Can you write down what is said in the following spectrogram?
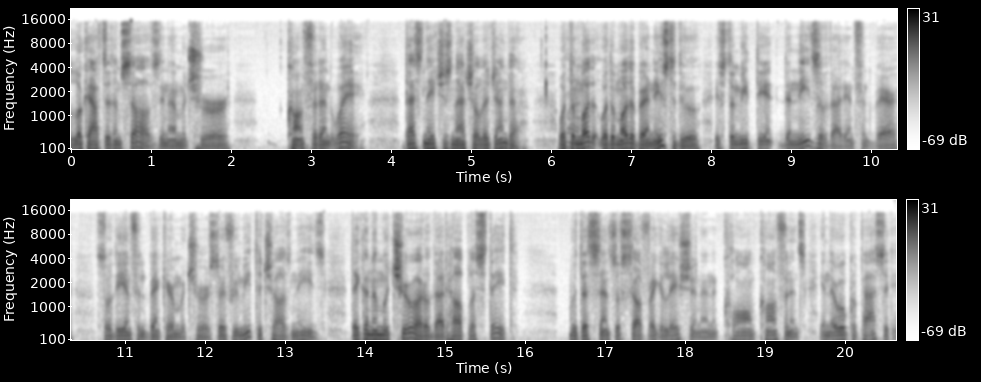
look after themselves in a mature, confident way. That's nature's natural agenda. What right. the mother what the mother bear needs to do is to meet the the needs of that infant bear so the infant bear can mature. So if we meet the child's needs, they're gonna mature out of that helpless state with a sense of self regulation and calm confidence in their own capacity.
